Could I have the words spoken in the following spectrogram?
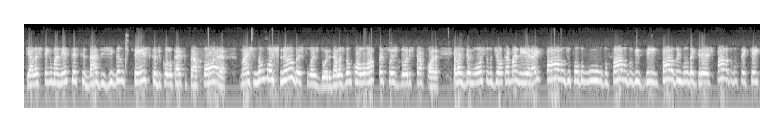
que elas têm uma necessidade gigantesca de colocar isso para fora, mas não mostrando as suas dores. Elas não colocam as suas dores para fora. Elas demonstram de outra maneira. Aí falam de todo mundo, falam do vizinho, falam do irmão da igreja, falam do não sei quem,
